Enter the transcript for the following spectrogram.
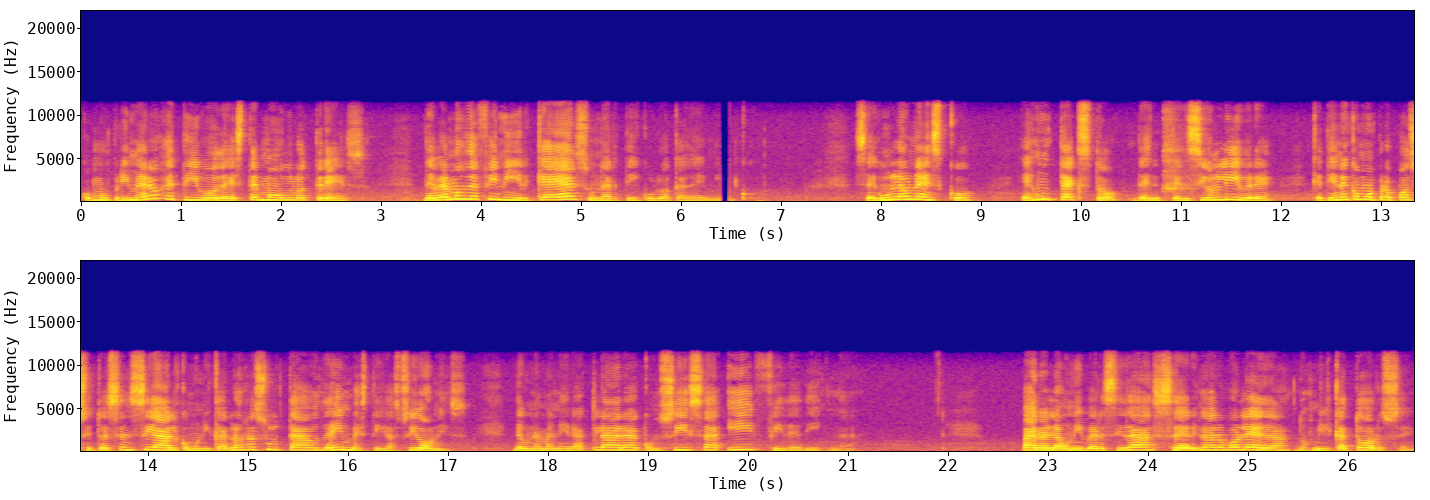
Como primer objetivo de este módulo 3, debemos definir qué es un artículo académico. Según la UNESCO, es un texto de intención libre que tiene como propósito esencial comunicar los resultados de investigaciones de una manera clara, concisa y fidedigna. Para la Universidad Sergio Arboleda 2014,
